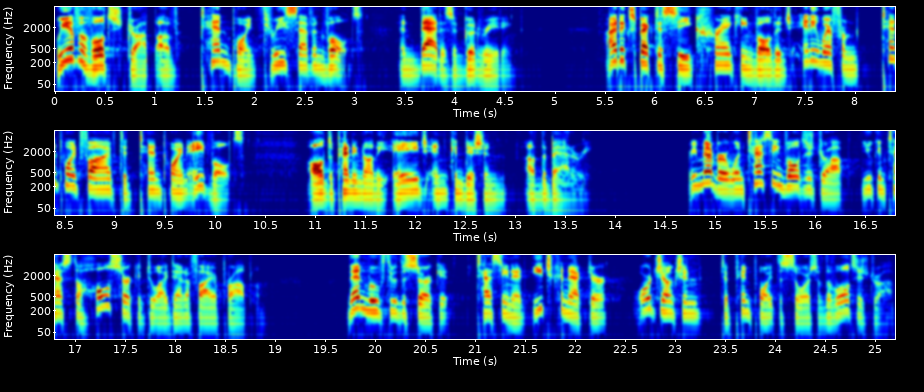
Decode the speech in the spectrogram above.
We have a voltage drop of 10.37 volts, and that is a good reading. I'd expect to see cranking voltage anywhere from 10.5 to 10.8 volts, all depending on the age and condition of the battery. Remember, when testing voltage drop, you can test the whole circuit to identify a problem. Then move through the circuit, testing at each connector or junction to pinpoint the source of the voltage drop.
